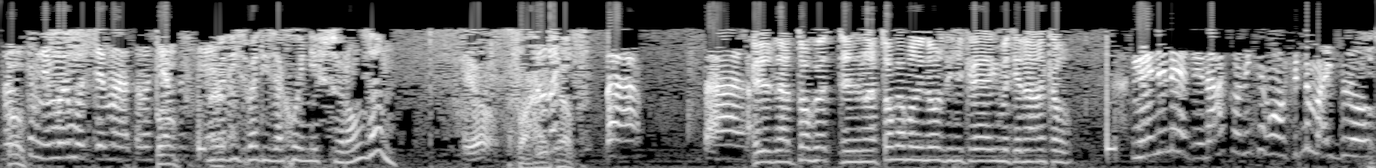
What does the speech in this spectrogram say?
dat ik hem niet meer moet maar dat was Poep. En wat is, wat is dat goeie nieuws voor ons dan? Ja. Voor haarzelf. Dat, dat... Is het nou toch, is het nou toch allemaal in orde gekregen met je ankel? Nee, nee, nee, die naak kon ik gewoon vinden, maar ik bedoel...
